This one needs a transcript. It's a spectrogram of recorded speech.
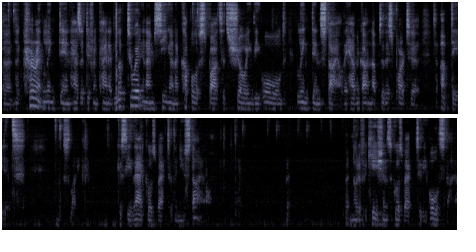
The, the current LinkedIn has a different kind of look to it, and I'm seeing on a couple of spots it's showing the old LinkedIn style. They haven't gotten up to this part to, to update it, looks like. You can see that goes back to the new style. But, but notifications goes back to the old style.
